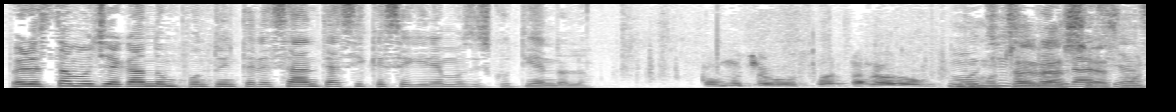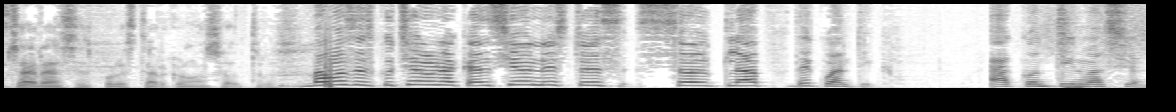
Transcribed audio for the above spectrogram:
pero estamos llegando a un punto interesante, así que seguiremos discutiéndolo. Con mucho gusto, hasta luego. muchas gracias, muchas gracias por estar con nosotros. Vamos a escuchar una canción, esto es Soul Club de Quantic. A continuación.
